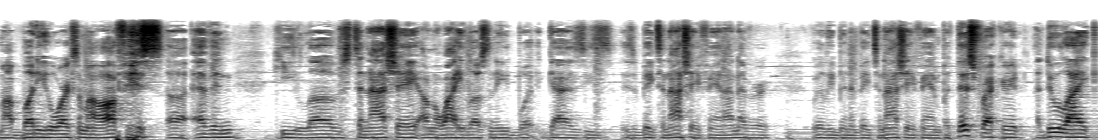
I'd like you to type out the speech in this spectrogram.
my buddy who works in my office, uh, Evan, he loves Tinashe. I don't know why he loves Tinashe, but guys, he's, he's a big Tinashe fan. I never really been a big Tinashe fan, but this record I do like.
